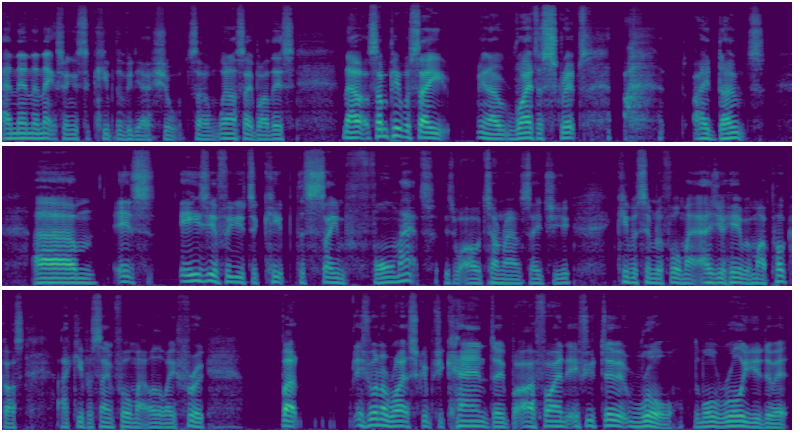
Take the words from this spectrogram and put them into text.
and then the next thing is to keep the video short. So when I say by this, now some people say, you know, write a script. I don't. Um, it's easier for you to keep the same format, is what I would turn around and say to you. Keep a similar format. As you hear with my podcast, I keep the same format all the way through. But if you want to write a script, you can do. But I find if you do it raw, the more raw you do it,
